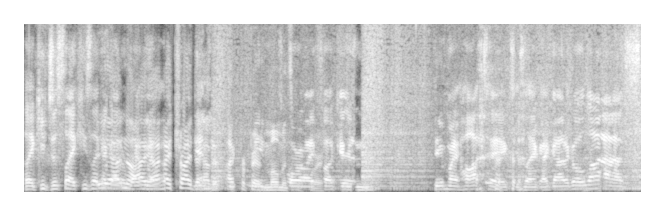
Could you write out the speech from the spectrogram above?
Like he just like he's like I Yeah, gotta no, I, I, I tried to have it. I prepared the moments before I fucking do my hot takes. He's like, I gotta go last.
